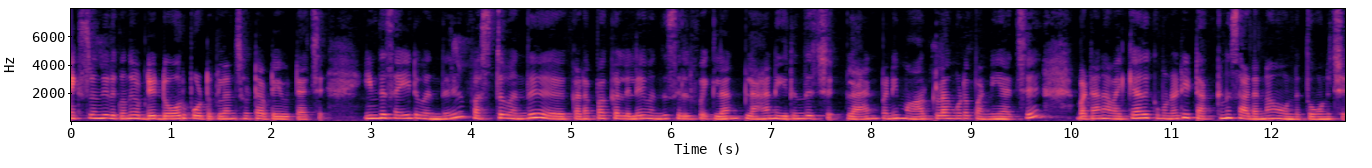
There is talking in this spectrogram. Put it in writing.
நெக்ஸ்ட் வந்து இதுக்கு வந்து அப்படியே டோர் போட்டுக்கலான்னு சொல்லிட்டு அப்படியே விட்டாச்சு. இந்த சைடு வந்து ஃபஸ்ட்டு வந்து கடப்பாக்கல்லே வந்து செல்ஃப் வைக்கலான்னு பிளான் இருந்துச்சு. பிளான் பண்ணி மார்க்லாம் கூட பண்ணியாச்சு. பட் ஆனால் வைக்காததுக்கு முன்னாடி டக்குன்னு சடனாக ஒன்று தோணுச்சு.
